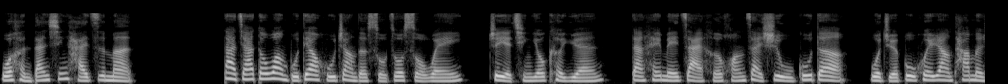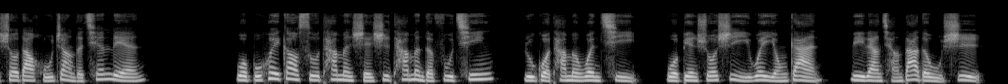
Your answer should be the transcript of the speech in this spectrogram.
我很担心孩子们，大家都忘不掉虎长的所作所为，这也情有可原。但黑莓仔和黄仔是无辜的，我绝不会让他们受到虎长的牵连。我不会告诉他们谁是他们的父亲。如果他们问起。”我便说是一位勇敢、力量强大的武士。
